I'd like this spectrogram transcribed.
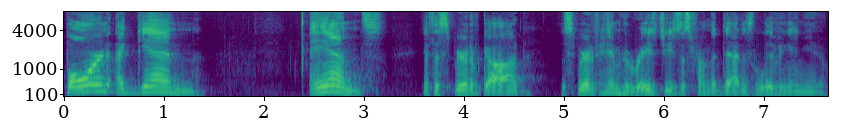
born again. And if the Spirit of God, the Spirit of Him who raised Jesus from the dead, is living in you,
